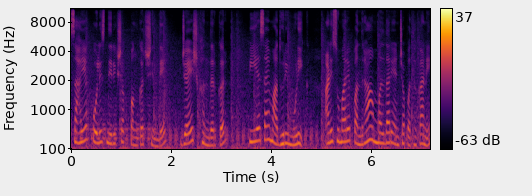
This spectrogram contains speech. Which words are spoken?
सहाय्यक पोलीस निरीक्षक Pankaj Shinde Jayesh Khandarkar P S I Madhuri Mulik आणि सुमारे पंधरा अंमलदार यांच्या पथकाने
